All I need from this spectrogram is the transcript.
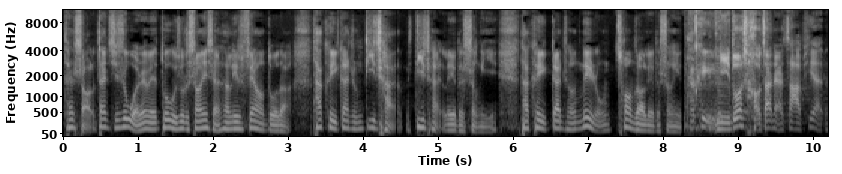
太少了。但其实我认为脱口秀的商业想象力是非常多的，它可以干成地产地产类的生意，它可以干成内容创造类的生意，它可以。你多少沾点诈骗，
